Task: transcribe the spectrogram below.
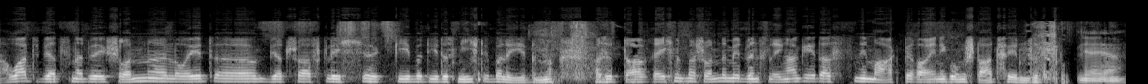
dauert, wird es natürlich schon äh, Leute äh, wirtschaftlich äh, geben, die das nicht überleben. Also da rechnet man schon damit, wenn es länger geht, dass eine Marktbereinigung stattfindet. Ja, ja,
